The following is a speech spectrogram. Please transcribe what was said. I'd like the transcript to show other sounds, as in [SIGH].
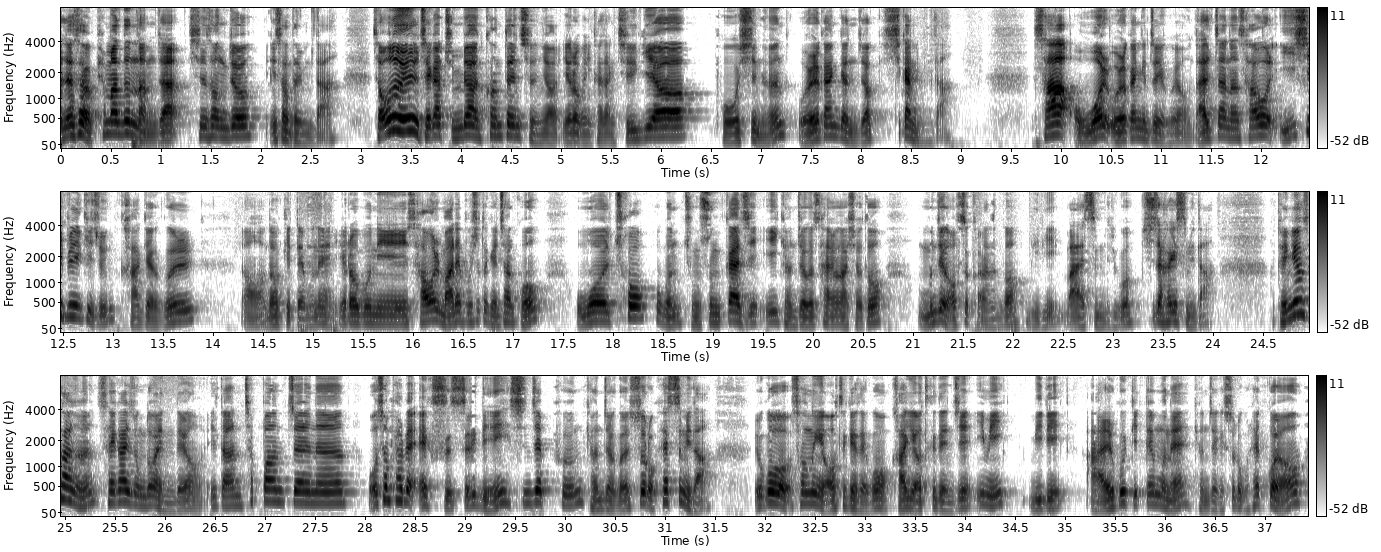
안녕하세요. 표 만든 남자 신성주 인성드립니다. 자 오늘 제가 준비한 컨텐츠는요 여러분이 가장 즐겨 보시는 월간 견적 시간입니다. 4, 5월 월간 견적이고요. 날짜는 4월 20일 기준 가격을 어, 넣었기 때문에 여러분이 4월 말에 보셔도 괜찮고 5월 초 혹은 중순까지 이 견적을 사용하셔도 문제가 없을 거라는 거 미리 말씀드리고 시작하겠습니다 변경사항은 세 가지 정도가 있는데요. 일단 첫 번째는 5800X 3D 신제품 견적을 수록했습니다. 요거 성능이 어떻게 되고 가격이 어떻게 되는지 이미 미리 알고 있기 때문에 견적에 수록을 했고요.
